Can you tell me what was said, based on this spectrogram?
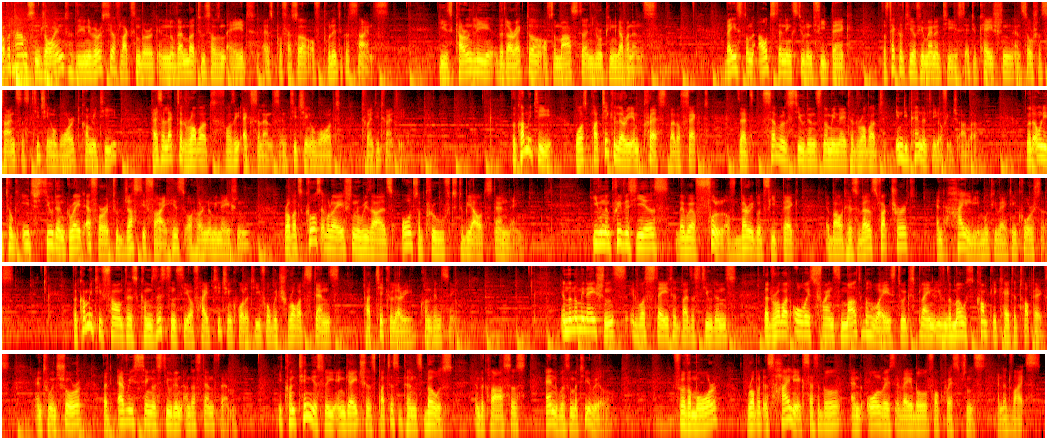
Robert Harmsen joined the University of Luxembourg in November 2008 as Professor of Political Science. He is currently the Director of the Master in European Governance. Based on outstanding student feedback, the Faculty of Humanities, Education and Social Sciences Teaching Award Committee has elected Robert for the Excellence in Teaching Award 2020. The committee was particularly impressed by the fact that several students nominated Robert independently of each other. Not only took each student great effort to justify his or her nomination, Robert's course evaluation results also proved to be outstanding. Even in previous years, they were full of very good feedback about his well-structured and highly motivating courses. The committee found this consistency of high teaching quality for which Robert stands particularly convincing. In the nominations, it was stated by the students that Robert always finds multiple ways to explain even the most complicated topics and to ensure that every single student understands them. He continuously engages participants both in the classes and with the material. Furthermore, Robert is highly accessible and always available for questions and advice.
